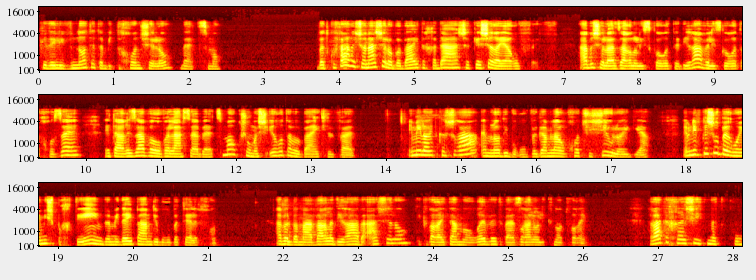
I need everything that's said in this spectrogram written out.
כדי לבנות את הביטחון שלו בעצמו. בתקופה הראשונה שלו בבית החדש, הקשר היה רופף. אבא שלו עזר לו לשכור את הדירה ולסגור את החוזה, את האריזה וההובלה עשה בעצמו כשהוא משאיר אותה בבית לבד. אם היא לא התקשרה, הם לא דיברו, וגם לארוחות שישי הוא לא הגיע. הם נפגשו באירועים משפחתיים ומדי פעם דיברו בטלפון. אבל במעבר לדירה הבאה שלו, היא כבר הייתה מעורבת ועזרה לו לקנות דברים. רק אחרי שהתנתקו,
